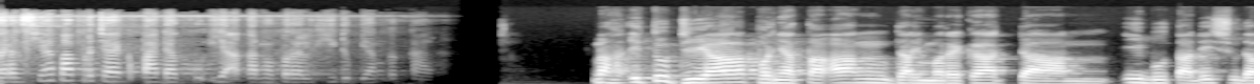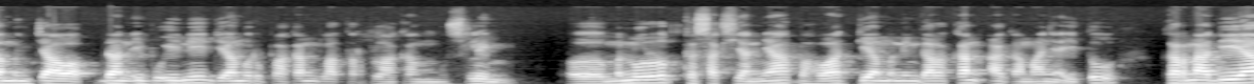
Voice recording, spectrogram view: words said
barang siapa percaya kepadaku, ia akan memperoleh hidup yang kekal. Nah, itu dia pernyataan dari mereka dan ibu tadi sudah menjawab dan ibu ini dia merupakan latar belakang muslim. E, menurut kesaksiannya bahwa dia meninggalkan agamanya itu karena dia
